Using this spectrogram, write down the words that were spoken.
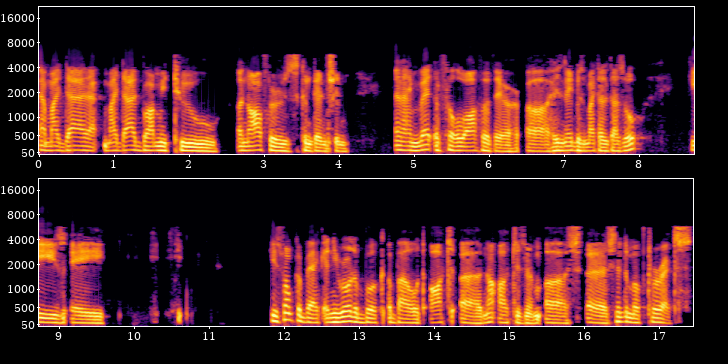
and my dad my dad brought me to an authors convention, and I met a fellow author there. Uh, his name is Michael Gazo. He's a he's from Quebec and he wrote a book about aut uh not autism uh, uh syndrome of Tourette's.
